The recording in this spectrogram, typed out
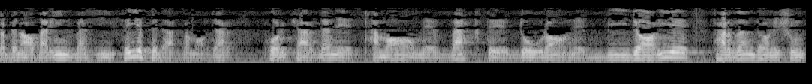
و بنابراین وظیفه پدر و مادر پر کردن تمام وقت دوران بیداری فرزندانشون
